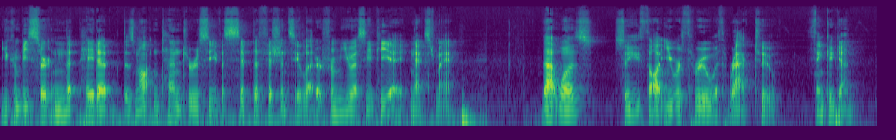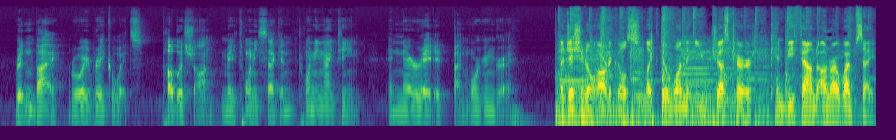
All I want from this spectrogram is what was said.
You can be certain that PADEP does not intend to receive a SIP deficiency letter from US EPA next May. That was So You Thought You Were Through with RACT 2. Think Again. Written by Roy Rakiewicz, published on May 22, 2019, and narrated by Morgan Gray. Additional articles, like the one that you just heard, can be found on our website,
